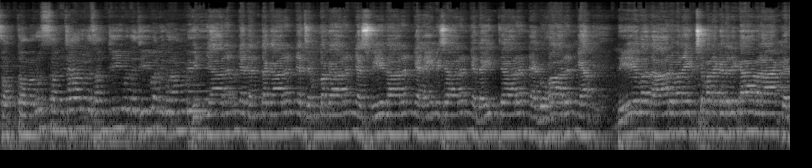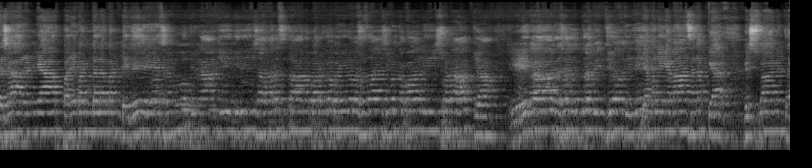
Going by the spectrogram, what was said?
సప్తమరు సంచారిత సంజీవిత జీవని గురంబి విద్యారణ్య దండకారణ్య చంబకారణ్య శ్వేతారణ్య నైమిషారణ్య దైత్యారణ్య గుహారణ్య దేవదారువన యక్షమన కదలికావరాంగ దశారణ్య పరిమండల మండితే శంభు పినాకి గిరీశ హరస్థాన వర్గ భైరవ సదా శివ కపాలీశ్వరాఖ్య ఏకాదశ రుద్ర విద్యోదితే యమనియమాసనప్య విశ్వామిత్ర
